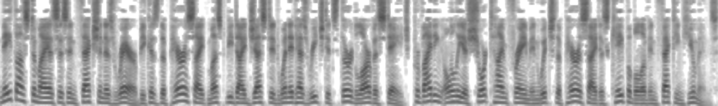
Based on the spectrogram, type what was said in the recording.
Gnathostomiasis infection is rare because the parasite must be digested when it has reached its third larva stage, providing only a short time frame in which the parasite is capable of infecting humans.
